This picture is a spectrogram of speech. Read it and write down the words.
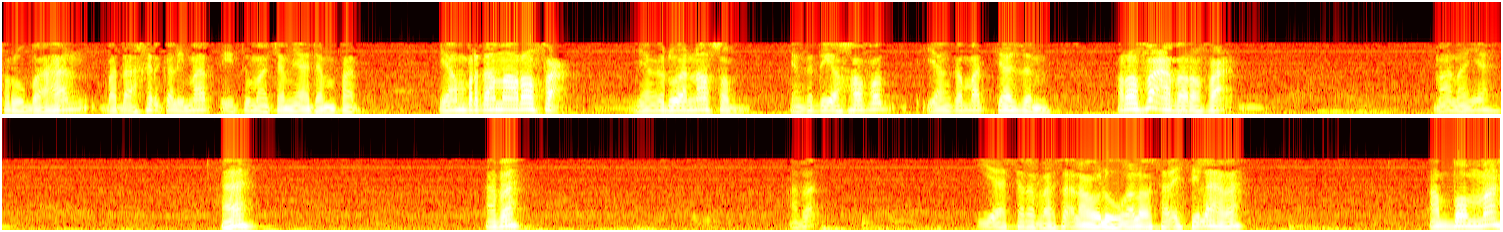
Perubahan pada akhir kalimat itu macamnya ada empat. Yang pertama rofa, yang kedua nasab, yang ketiga khafad, yang keempat jazm. Rafa apa rafa? Maknanya? Hah? Apa? Apa? Iya, secara bahasa laulu. Kalau secara istilah apa? Ad-dhammah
